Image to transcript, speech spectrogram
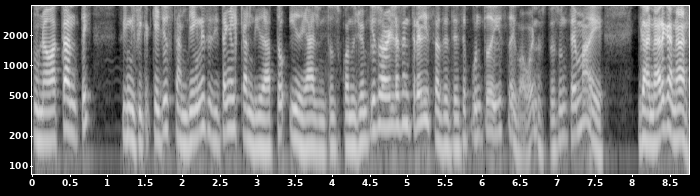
una vacante, significa que ellos también necesitan el candidato ideal. Entonces, cuando yo empiezo a ver las entrevistas desde ese punto de vista, digo, ah, bueno, esto es un tema de ganar, ganar.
